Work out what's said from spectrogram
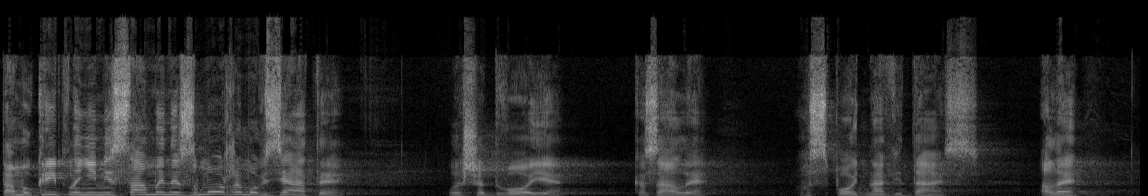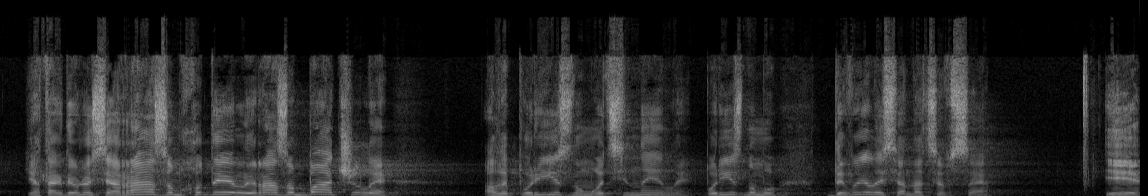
там укріплені міста ми не зможемо взяти. Лише двоє казали, Господь нам віддасть. Але я так дивлюся, разом ходили, разом бачили, але по-різному оцінили, по-різному дивилися на це все. І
